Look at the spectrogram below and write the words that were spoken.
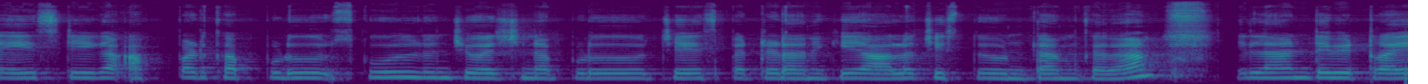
టేస్టీగా అప్పటికప్పుడు స్కూల్ నుంచి వచ్చినప్పుడు చేసి పెట్టడానికి ఆలోచిస్తూ ఉంటాం కదా. ఇలాంటివి ట్రై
